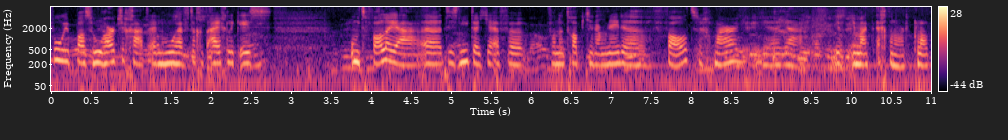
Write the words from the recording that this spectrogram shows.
voel je pas hoe hard je gaat en hoe heftig het eigenlijk is om te vallen. Ja, uh, het is niet dat je even van een trapje naar beneden valt, zeg maar. Ja, je, je, maakt echt een harde klap.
